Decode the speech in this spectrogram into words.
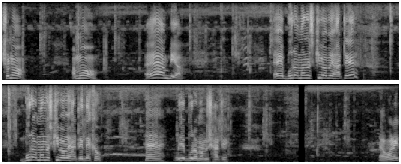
শোনো। আম্মু, এ আম্বিয়া। এ, বুড়া মানুষ কীভাবে হাঁটে? বুড়া মানুষ কীভাবে হাঁটে দেখো হ্যাঁ ওই যে বুড়া মানুষ হাঁটে। অনেক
